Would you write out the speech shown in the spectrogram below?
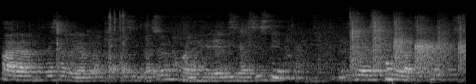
para desarrollar las capacitaciones o la gerencia asistida. Esa es como la propuesta.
